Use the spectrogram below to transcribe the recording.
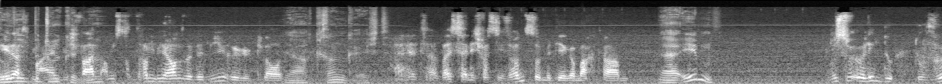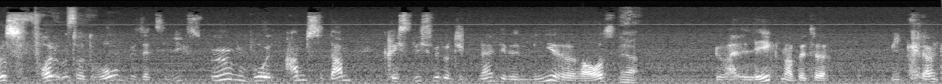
irgendwie das mal. Ich war in? Amsterdam, mir haben sie eine Niere geklaut. Ja, krank, echt. Alter, weißt ja nicht, was die sonst so mit dir gemacht haben. Ja, eben. Du musst dir überlegen, du, du wirst voll unter Drogen gesetzt, liegst irgendwo in Amsterdam, kriegst nichts mit und die schneiden dir eine Niere raus. Ja. Überleg mal bitte, wie krank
